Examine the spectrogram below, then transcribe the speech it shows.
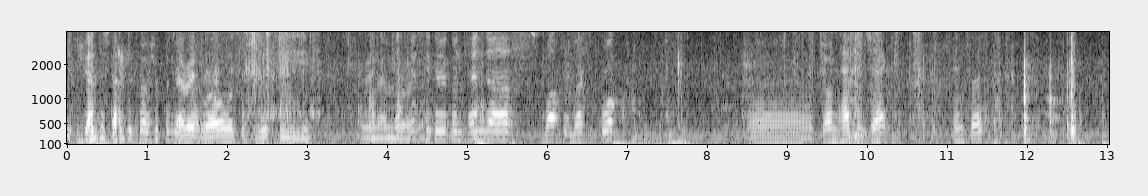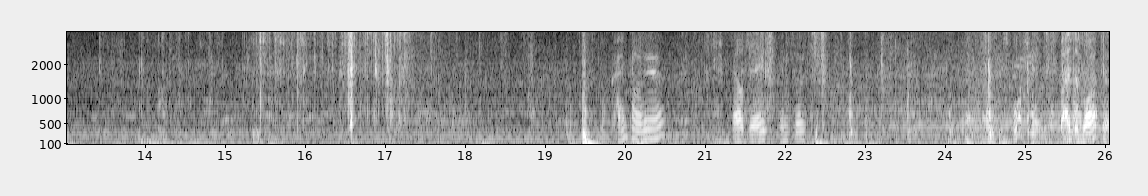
die ganze Stadt ist glaube ich schon für mich. Derrick. Rose, Rookie, Remembering. Statistical Contenders Russell Westbrook. Äh, John Happy Jack. Insert. Kein Parallel. LJ, Insert. Kannst du dich vorstellen? was Zweite Box.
